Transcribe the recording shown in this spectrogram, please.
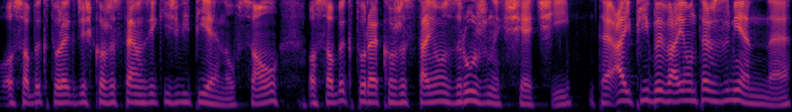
osoby, które gdzieś korzystają z jakichś VPN-ów, są osoby, które korzystają z różnych sieci. Te IP bywają też zmienne.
